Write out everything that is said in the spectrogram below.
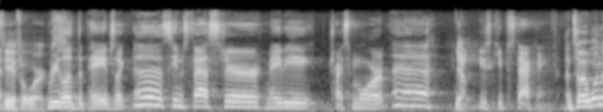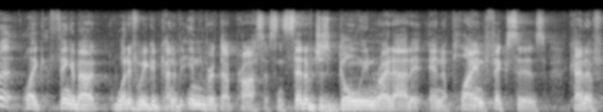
see if it works. Reload the page, like, uh, it seems faster, maybe try some more. Eh. Yeah. You just keep stacking. And so I want to like think about what if we could kind of invert that process instead of just going right at it and applying fixes. Kind of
